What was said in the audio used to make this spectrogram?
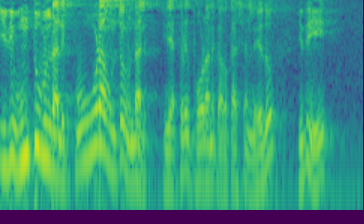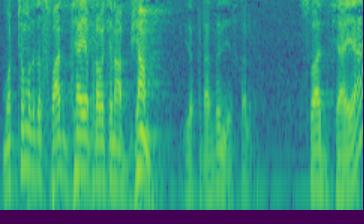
ఇది ఉంటూ ఉండాలి కూడా ఉంటూ ఉండాలి. ఇది ఎక్కడికి పోవడానికి అవకాశం లేదు. ఇది మొట్టమొదట స్వాధ్యాయ ప్రవచనాభ్యాం. ఇది ఒక్కటి అర్థం చేసుకోవాలి. స్వాధ్యాయ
